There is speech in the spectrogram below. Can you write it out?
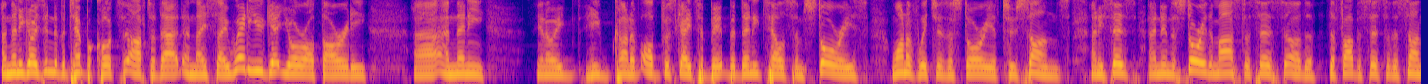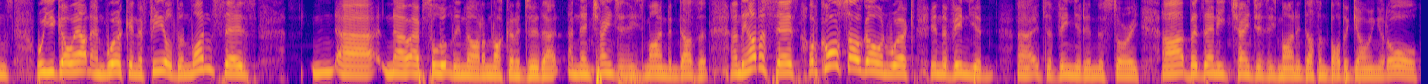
And then he goes into the temple courts after that, and they say, Where do you get your authority? Uh, and then he you know, he, he kind of obfuscates a bit, but then he tells some stories, one of which is a story of two sons. And he says, and in the story, the master says, uh, the, the father says to the sons, Will you go out and work in the field? And one says, uh, no, absolutely not. I'm not going to do that. And then changes his mind and does it. And the other says, Of course, I'll go and work in the vineyard. Uh, it's a vineyard in the story. Uh, but then he changes his mind and doesn't bother going at all.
